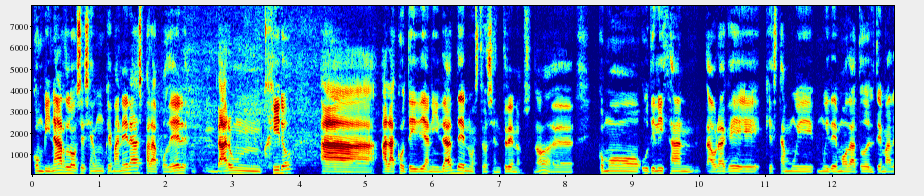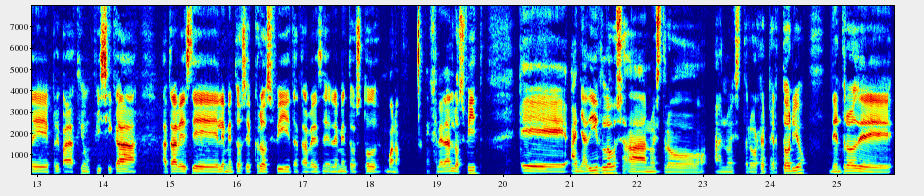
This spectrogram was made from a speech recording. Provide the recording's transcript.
combinarlos de según qué maneras para poder dar un giro a, la cotidianidad de nuestros entrenos, ¿no? Eh, cómo utilizan, ahora que, está muy, muy de moda todo el tema de preparación física a través de elementos de CrossFit, a través de elementos todos, bueno, en general los fit, eh, añadirlos a nuestro, a nuestro repertorio dentro de,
